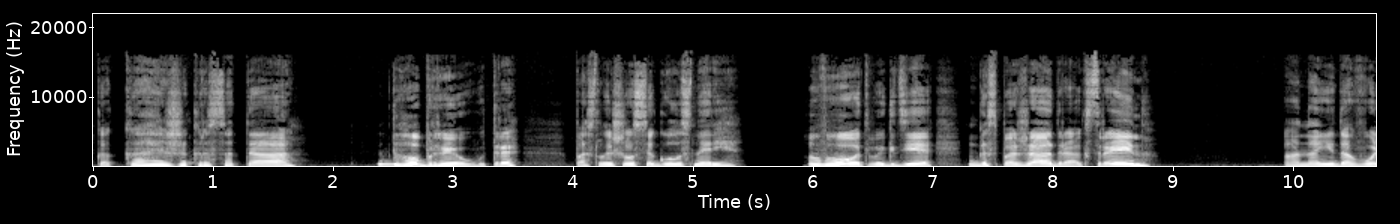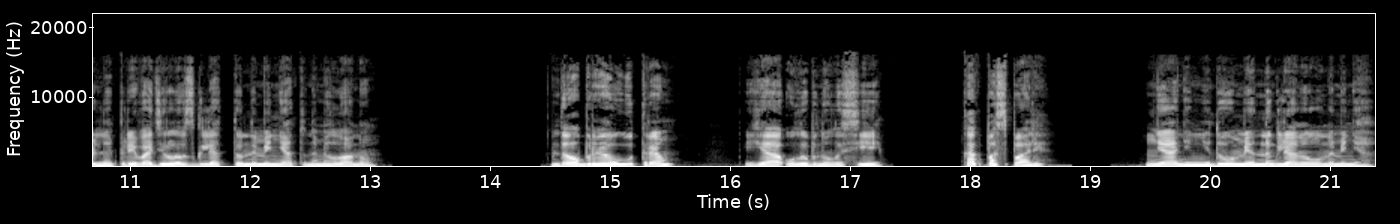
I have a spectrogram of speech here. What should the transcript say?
«Какая же красота!» «Доброе утро!» — послышался голос Нерри. «Вот вы где, госпожа Драксрейн!» Она недовольно переводила взгляд то на меня, то на Милану. «Доброе утро!» — я улыбнулась ей. «Как поспали?» Няня недоуменно глянула на меня.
